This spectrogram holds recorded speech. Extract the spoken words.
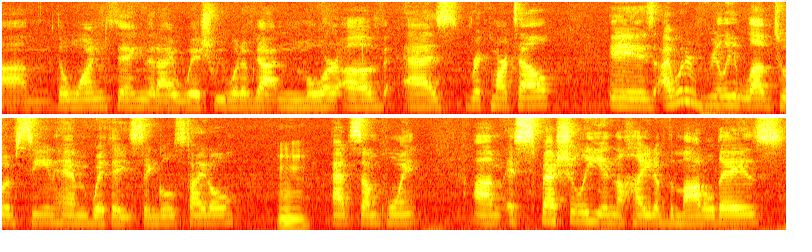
Um, the one thing that I wish we would have gotten more of as Rick Martel is I would have really loved to have seen him with a singles title at some point, um, especially in the height of the model days.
